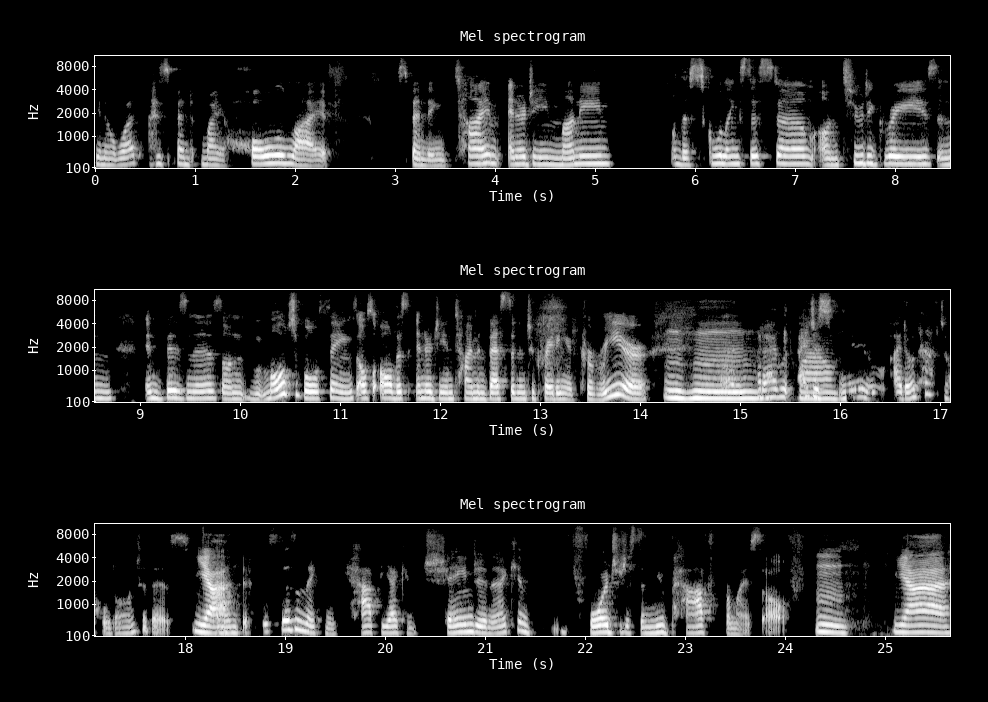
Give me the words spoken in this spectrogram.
you know what? I spent my whole life spending time, energy, money on the schooling system, on two degrees in, in business, on multiple things, also all this energy and time invested into creating a career. Mhm. But I, would, I just knew I don't have to hold on to this. Yeah. And if this doesn't make me happy, I can change it and I can forge just a new path for myself. Mm, yeah.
